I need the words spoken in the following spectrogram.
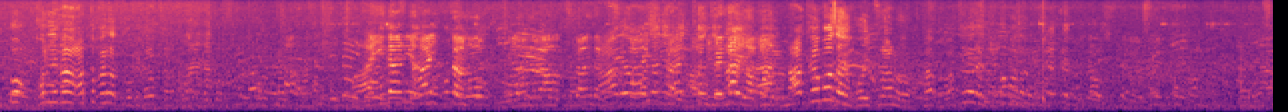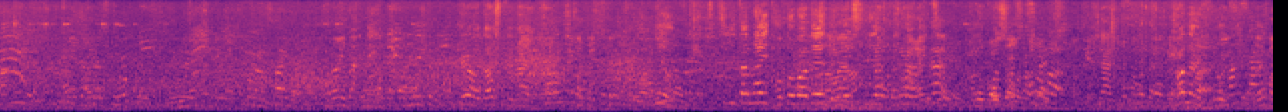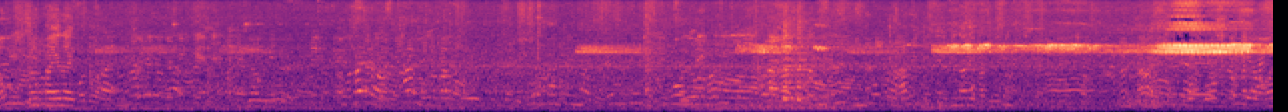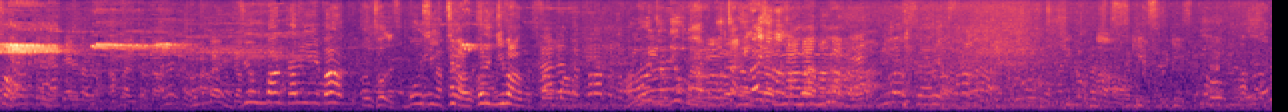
とこれが後から飛び交うから。間に入ったの？村村を掴んだ間に入ったんじゃないよ。仲間だよこいつらの。間違いない仲間だよ手は出してない。口汚い言葉で罵り出したのがあいつあの帽子をかなりすごいですよね心配ないことは順番から言えばうんそうです帽子1番これ2番3番被害者なんだ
